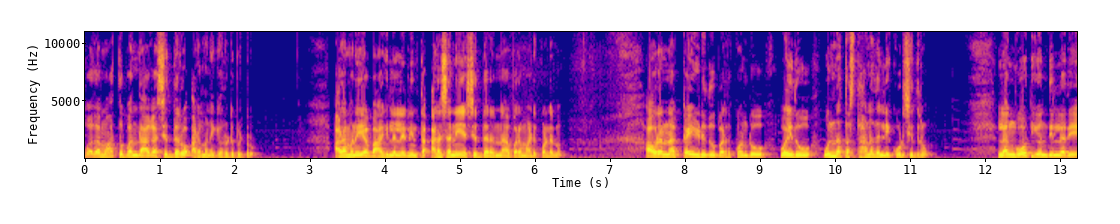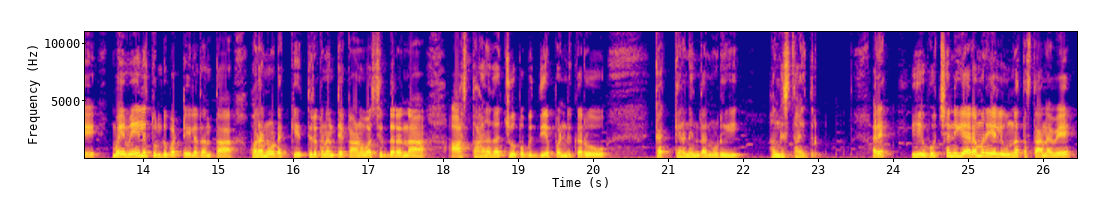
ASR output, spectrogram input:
ತತ್ವದ ಮಾತು ಬಂದಾಗ ಸಿದ್ಧರು ಅರಮನೆಗೆ ಹೊರಟುಬಿಟ್ರು. ಅರಮನೆಯ ಬಾಗಿಲಲ್ಲೇ ನಿಂತ ಅರಸನೆಯ ಸಿದ್ಧರನ್ನು ಬರಮಾಡಿಕೊಂಡನು. ಅವರನ್ನು ಕೈ ಹಿಡಿದು ಬರೆದುಕೊಂಡು ಒಯ್ದು ಉನ್ನತ ಸ್ಥಾನದಲ್ಲಿ ಕೂಡಿಸಿದರು. ಲಂಗೋಟಿಯೊಂದಿಲ್ಲದೆ ಮೈಮೇಲೆ ತುಂಡು ಬಟ್ಟೆ ಇಲ್ಲದಂಥ ಹೊರನೋಟಕ್ಕೆ ತಿರುಕನಂತೆ ಕಾಣುವ ಸಿದ್ಧರನ್ನು ಆ ಸ್ಥಾನದ ಚೂಪ ಬುದ್ಧಿಯ ಪಂಡಿತರು ಕಕ್ಕೆರಣಿಂದ ನೋಡಿ ಹಂಗಿಸ್ತಾ ಇದ್ರು. ಅರೆ, ಈ ಹುಚ್ಚನಿಗೆ ಅರಮನೆಯಲ್ಲಿ ಉನ್ನತ ಸ್ಥಾನವೇ?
